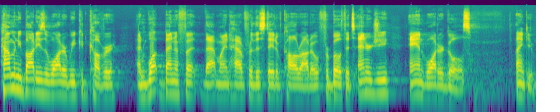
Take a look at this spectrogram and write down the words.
how many bodies of water we could cover and what benefit that might have for the state of Colorado for both its energy and water goals. Thank you.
